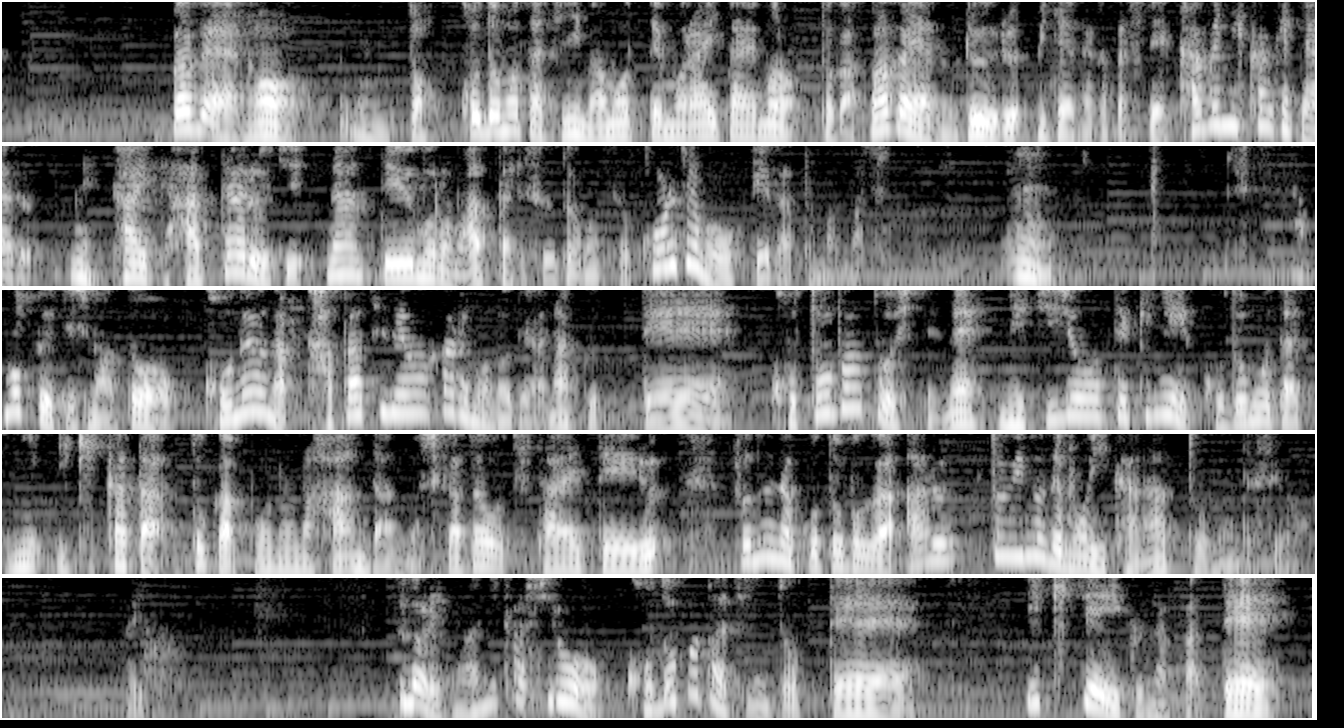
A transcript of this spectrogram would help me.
我が家の、うんと、子供たちに守ってもらいたいものとか、我が家のルールみたいな形で壁にかけてある、ね、書いて貼ってあるうちなんていうものもあったりすると思うんですよ。これでも OK だと思います。うん。もっと言ってしまうと、このような形でわかるものではなくって、言葉としてね、日常的に子供たちに生き方とかものの判断の仕方を伝えている、そのような言葉があるというのでもいいかなと思うんですよ。はい。つまり何かしろ子供たちにとって生きていく中で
